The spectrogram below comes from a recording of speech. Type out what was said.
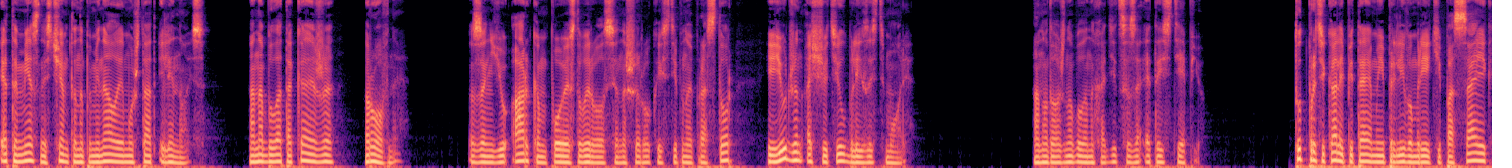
Эта местность чем-то напоминала ему штат Иллинойс. Она была такая же ровная. За Нью-Арком поезд вырвался на широкий степной простор, и Юджин ощутил близость моря. Оно должно было находиться за этой степью. Тут протекали питаемые приливом реки Пассаик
